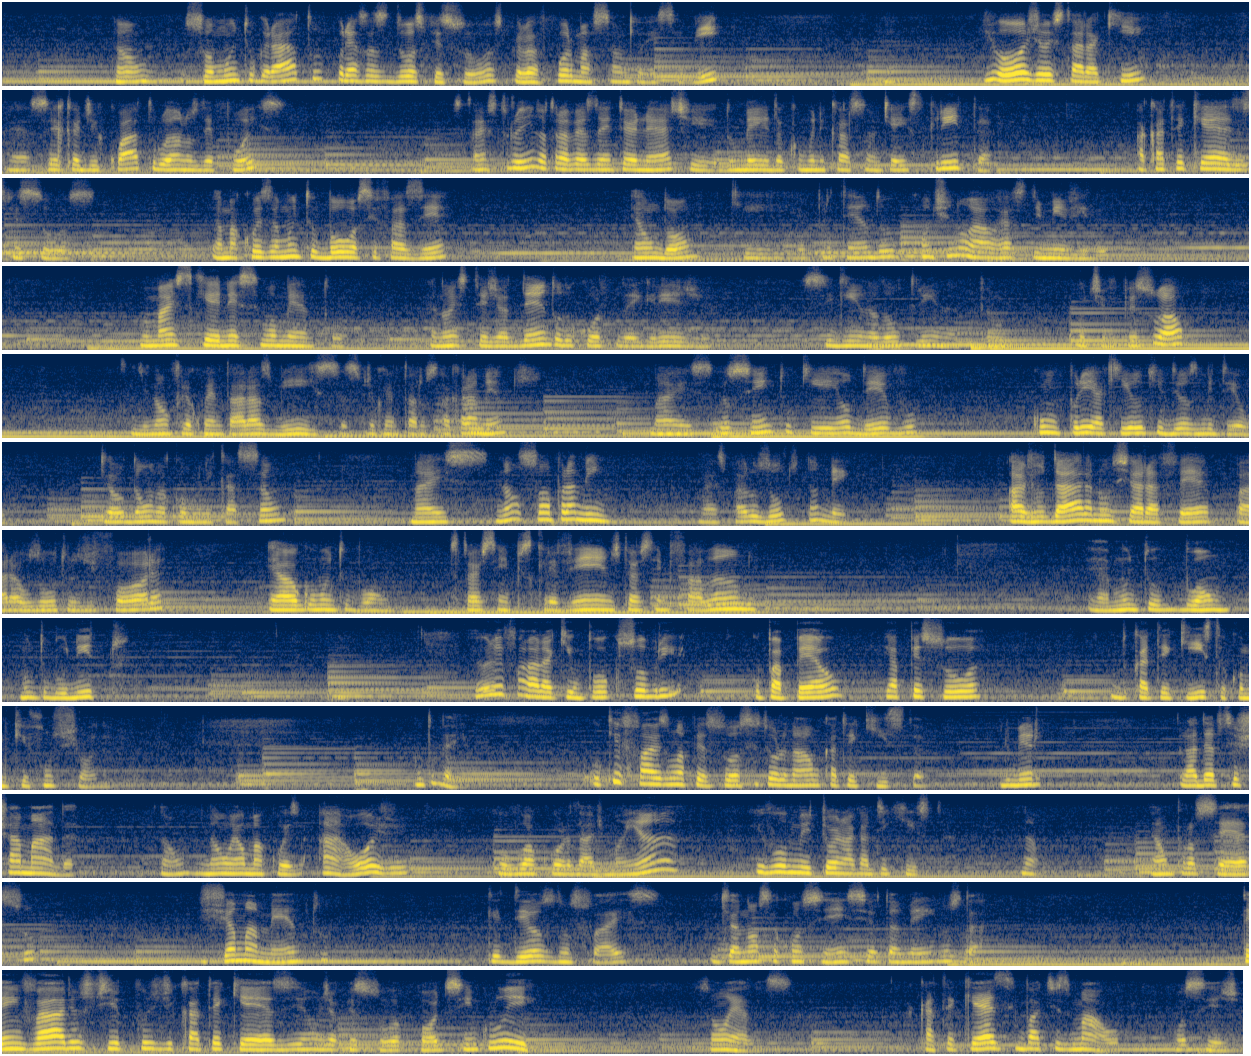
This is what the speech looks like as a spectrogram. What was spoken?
Então, sou muito grato por essas duas pessoas, pela formação que eu recebi. De hoje eu estar aqui é, cerca de quatro anos depois, está instruindo através da internet, do meio da comunicação que é escrita, a catequese as pessoas. É uma coisa muito boa se fazer, é um dom que eu pretendo continuar o resto de minha vida. Por mais que nesse momento eu não esteja dentro do corpo da igreja, seguindo a doutrina por motivo pessoal, de não frequentar as missas, frequentar os sacramentos, mas eu sinto que eu devo cumprir aquilo que Deus me deu, que é o dom da comunicação, mas não só para mim, mas para os outros também. Ajudar a anunciar a fé para os outros de fora é algo muito bom. Estar sempre escrevendo, estar sempre falando, é muito bom, muito bonito eu irei falar aqui um pouco sobre o papel e a pessoa do catequista, como que funciona. Muito bem. O que faz uma pessoa se tornar um catequista? Primeiro, ela deve ser chamada. Não, não é uma coisa, ah, hoje eu vou acordar de manhã e vou me tornar catequista. Não. É um processo de chamamento que Deus nos faz e que a nossa consciência também nos dá. Tem vários tipos de catequese onde a pessoa pode se incluir. São elas: a catequese batismal, ou seja,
